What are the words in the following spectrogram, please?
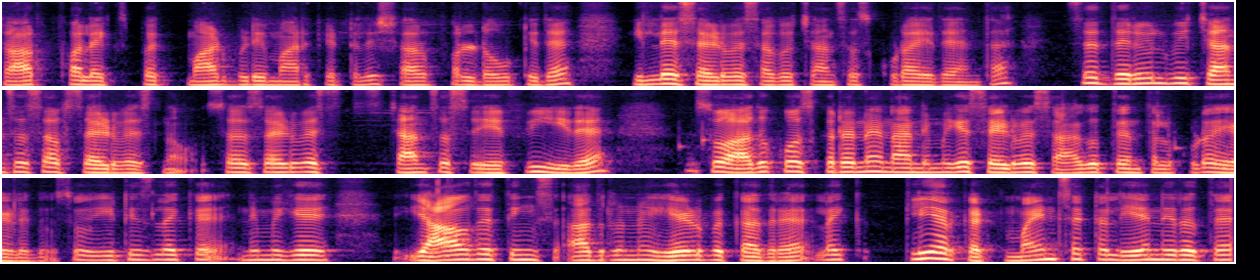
ಶಾರ್ಪ್ ಫಾಲ್ ಎಕ್ಸ್ಪೆಕ್ಟ್ ಮಾಡಿಬಿಡಿ ಮಾರ್ಕೆಟಲ್ಲಿ ಶಾರ್ಪ್ ಫಾಲ್ ಡೌಟ್ ಇದೆ. ಇಲ್ಲೇ ಸೈಡ್ ವೇಸ್ ಆಗೋ ಚಾನ್ಸಸ್ ಕೂಡ ಇದೆ ಅಂತ so there will be chances of sideways ನಾವು ಸೊ ಸೈಡ್ ವೇಸ್ ಚಾನ್ಸಸ್ ಎಫ್ ಇ ಇದೆ. ಸೊ ಅದಕ್ಕೋಸ್ಕರನೇ ನಾನು ನಿಮಗೆ ಸೈಡ್ ವೇಸ್ ಆಗುತ್ತೆ ಅಂತಲೂ ಕೂಡ ಹೇಳಿದ್ದು. ಸೊ ಇಟ್ ಈಸ್ ಲೈಕ್ ನಿಮಗೆ ಯಾವುದೇ ಥಿಂಗ್ಸ್ ಆದ್ರೂ ಹೇಳಬೇಕಾದ್ರೆ ಲೈಕ್ ಕ್ಲಿಯರ್ ಕಟ್ ಮೈಂಡ್ ಸೆಟ್ಟಲ್ಲಿ ಏನಿರುತ್ತೆ,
